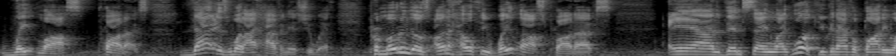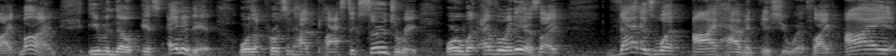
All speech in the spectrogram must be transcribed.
weight loss products. That is what I have an issue with. Promoting those unhealthy weight loss products and then saying like, look, you can have a body like mine, even though it's edited, or the person had plastic surgery, or whatever it is. Like, that is what I have an issue with. Like, I,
